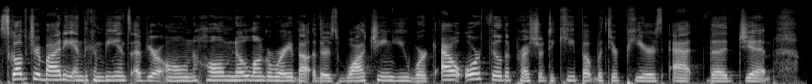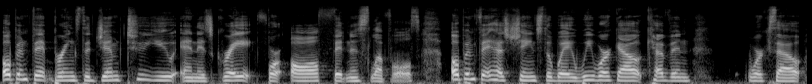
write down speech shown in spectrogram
Sculpt your body in the convenience of your own home. No longer worry about others watching you work out or feel the pressure to keep up with your peers at the gym. OpenFit brings the gym to you and is great for all fitness levels. OpenFit has changed the way we work out. Kevin works out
